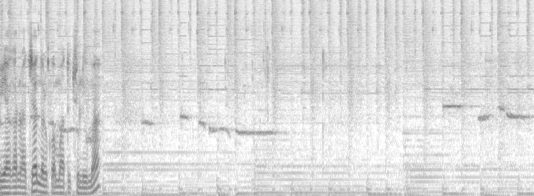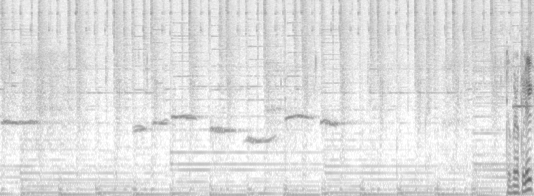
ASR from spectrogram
Biarkan aja 0,75 double klik.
